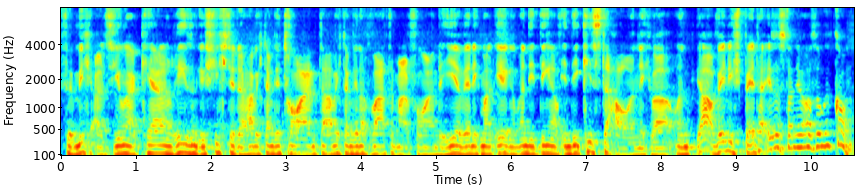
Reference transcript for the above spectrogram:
für mich als junger Kerl eine Riesengeschichte. Da habe ich dann geträumt, da habe ich dann gedacht, warte mal, Freunde, hier werde ich mal irgendwann die Dinger in die Kiste hauen, nicht wahr? Und ja, wenig später ist es dann ja auch so gekommen.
